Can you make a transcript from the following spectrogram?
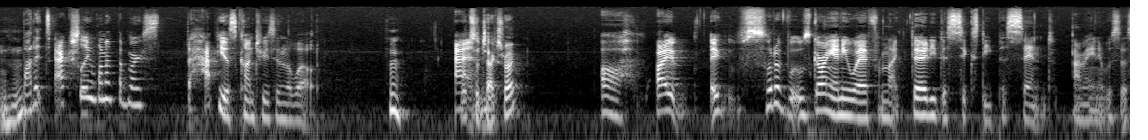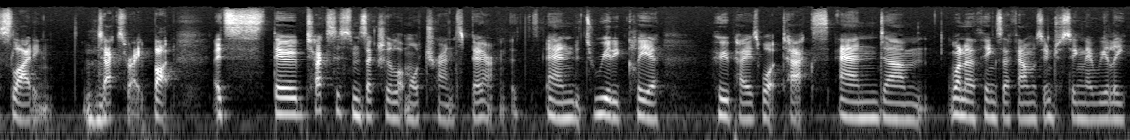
Mhm. but it's actually one of the most the happiest countries in the world. Hmm. What's the tax rate? Oh, I it sort of it was going anywhere from like thirty to sixty percent. I mean, it was a sliding tax rate, but it's their tax system is actually a lot more transparent, it's, and it's really clear who pays what tax. And um, one of the things I found was interesting. They really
